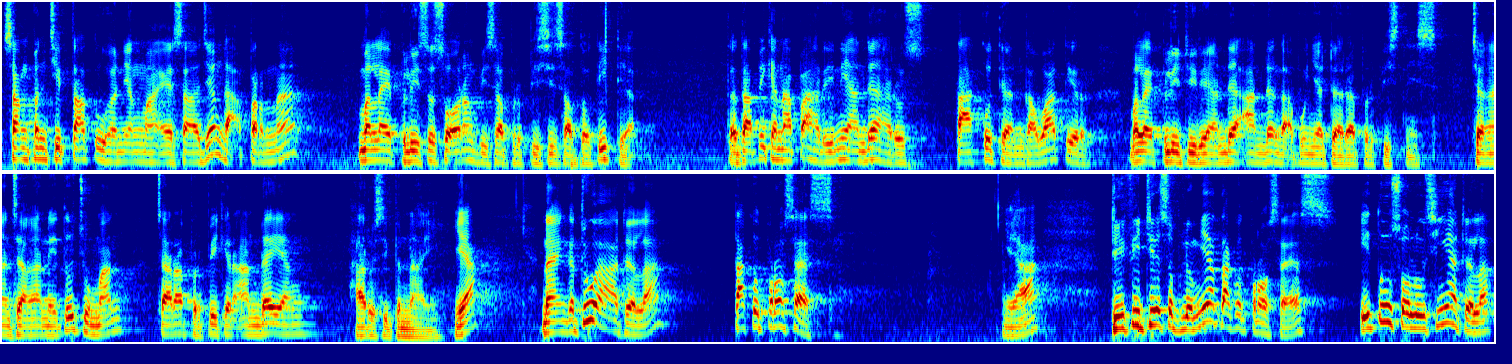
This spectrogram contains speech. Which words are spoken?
Sang pencipta Tuhan yang Maha Esa aja nggak pernah melebeli seseorang bisa berbisnis atau tidak. Tetapi kenapa hari ini Anda harus takut dan khawatir melebeli diri Anda, Anda nggak punya darah berbisnis. Jangan-jangan itu cuman cara berpikir Anda yang harus dibenahi ya. Nah, yang kedua adalah takut proses. Ya. Di video sebelumnya takut proses, itu solusinya adalah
